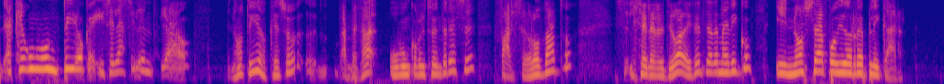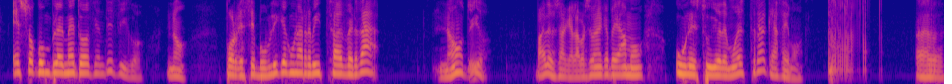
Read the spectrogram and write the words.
Es que hubo un tío que y se le ha silenciado. No, tío, es que eso, eh, para empezar, hubo un conflicto de intereses, falseó los datos, se, se le retiró la licencia de médico y no se ha podido replicar. ¿Eso cumple el método científico? No. Porque se publique en una revista es verdad. No, tío. ¿Vale? O sea, que la próxima vez que pegamos un estudio de muestra, ¿qué hacemos? Ah,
